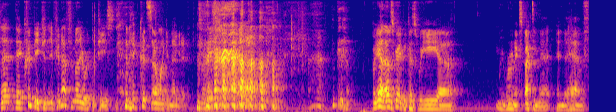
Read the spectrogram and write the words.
That, that could be, if you're not familiar with the piece, that could sound like a negative. But yeah, that was great because we uh, we weren't expecting that, and to have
